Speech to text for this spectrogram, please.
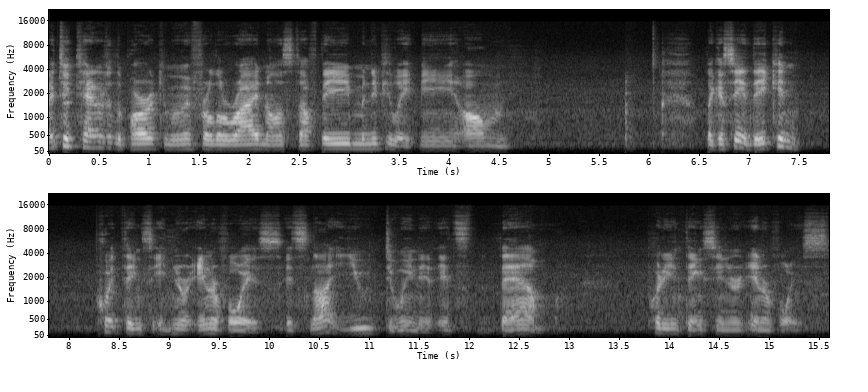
I took Tanner to the park and we went for a little ride and all this stuff. They manipulate me. Um, like I say, they can put things in your inner voice. It's not you doing it. It's them putting things in your inner voice.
